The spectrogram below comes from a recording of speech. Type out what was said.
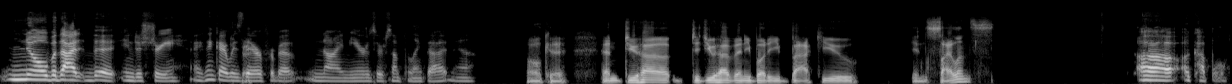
No, but that the industry. I think I was okay. there for about nine years or something like that. Yeah. Okay, and do you have? Did you have anybody back you in silence? Uh, a couple.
